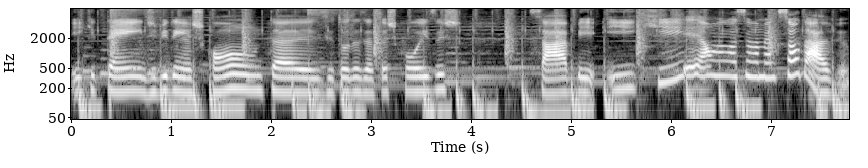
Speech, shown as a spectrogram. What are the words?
e que tem, dividem as contas e todas essas coisas, sabe? E que é um relacionamento saudável.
